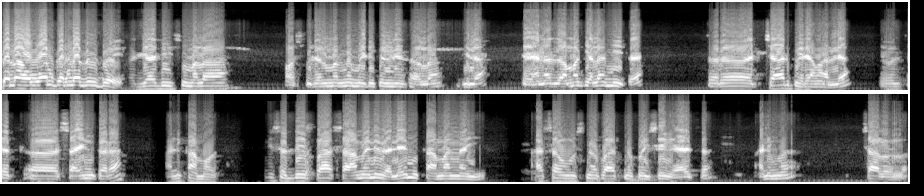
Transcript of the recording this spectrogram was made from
त्यांना आव्हान करण्यात येतोय. ज्या दिवशी मला हॉस्पिटलमधनं मेडिकल झाला दिला. त्यांना जमा केला मी इथं. तर चार फेऱ्या मारल्या. ते बोलतात साईन करा आणि कामावर. मी सध्या पाच सहा महिने झाले मी कामाला नाही असा उसणं पाहतनं पैसे घ्यायचं आणि मग चालवलं.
